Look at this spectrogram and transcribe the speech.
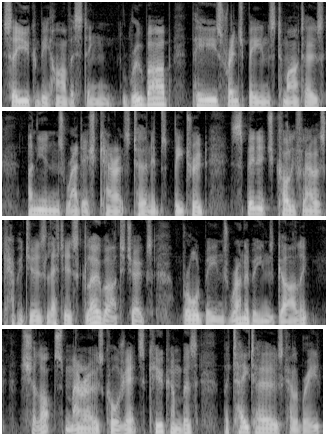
so you can be harvesting rhubarb, peas, French beans, tomatoes, onions, radish, carrots, turnips, beetroot, spinach, cauliflowers, cabbages, lettuce, globe artichokes, broad beans, runner beans, garlic, shallots, marrows, courgettes, cucumbers, potatoes, calabrese,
